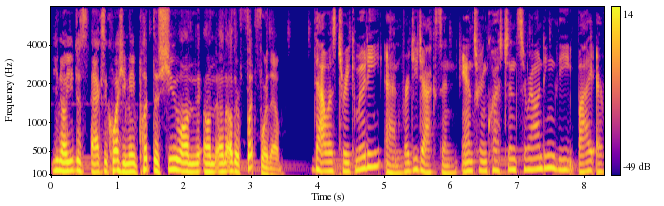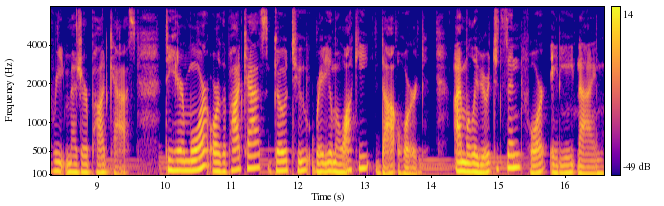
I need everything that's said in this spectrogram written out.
You know, you just ask a question. You may put the shoe on on, on the other foot for them. That was Tarik Moody and Reggie Jackson answering questions surrounding the By Every Measure podcast. To hear more or the podcast, go to radiomilwaukee.org. I'm Olivia Richardson for 889.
